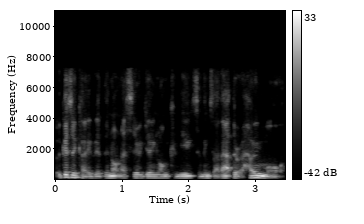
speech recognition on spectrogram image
because of COVID. They're not necessarily doing long commutes and things like that. They're at home more.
